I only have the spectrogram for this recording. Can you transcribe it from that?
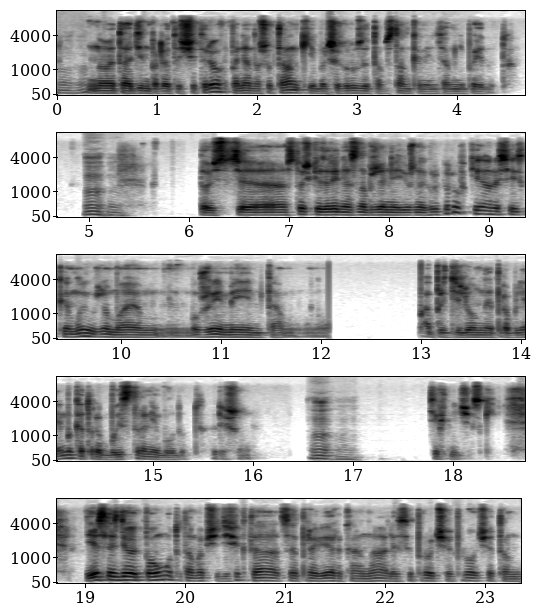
Угу. Но это один полет из четырех. Понятно, что танки и большие грузы там с танками там не пойдут. Угу. То есть, э, с точки зрения снабжения южной группировки российской, мы уже, маем, уже имеем там ну, определенные проблемы, которые быстро не будут решены. Угу. Технически. Если сделать по уму, то там вообще дефектация, проверка, анализ и прочее, прочее. Там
